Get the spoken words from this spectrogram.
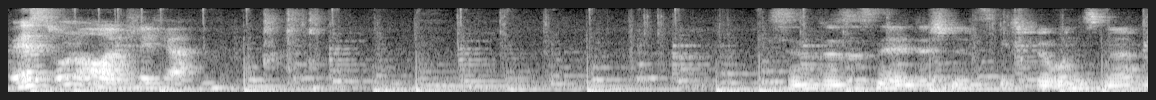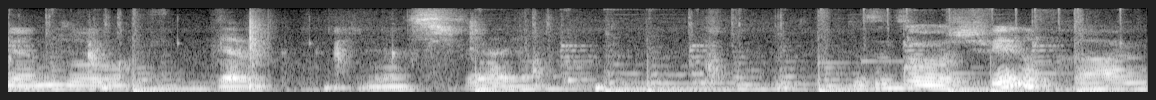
Wer ist unordentlicher? Das, sind, das ist eine Edition jetzt nichts für uns, ne? Wir haben so. Ja. Ja, ist schwer, ja. Das sind so schwere Fragen.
